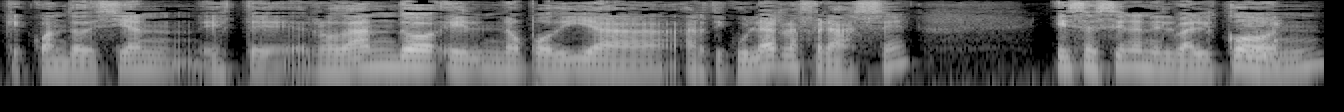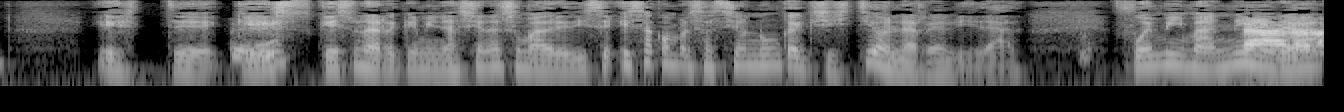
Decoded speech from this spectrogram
que cuando decían este rodando él no podía articular la frase, esa escena en el balcón, este, que Sí. es que es una recriminación a su madre, dice, esa conversación nunca existió en la realidad. Fue mi manera, Claro,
